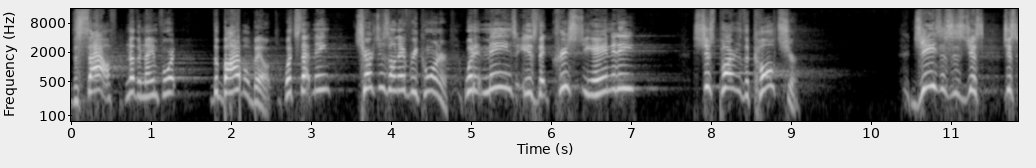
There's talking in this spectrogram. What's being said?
The South, another name for it, the Bible Belt. What's that mean? Churches on every corner. What it means is that Christianity is just part of the culture. Jesus is just just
